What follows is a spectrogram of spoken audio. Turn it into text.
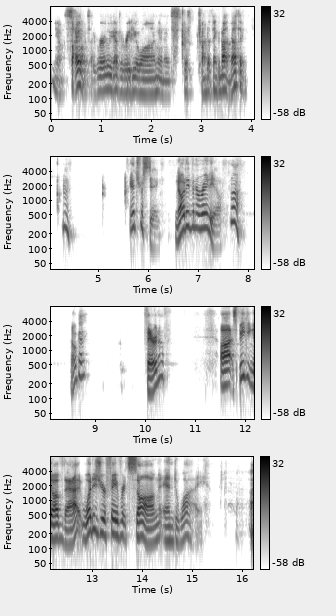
you know, silence. I rarely have the radio on, and it's just trying to think about nothing. Hmm. Interesting. Not even a radio. Huh. Okay. Fair enough. Uh, speaking of that, what is your favorite song and why?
